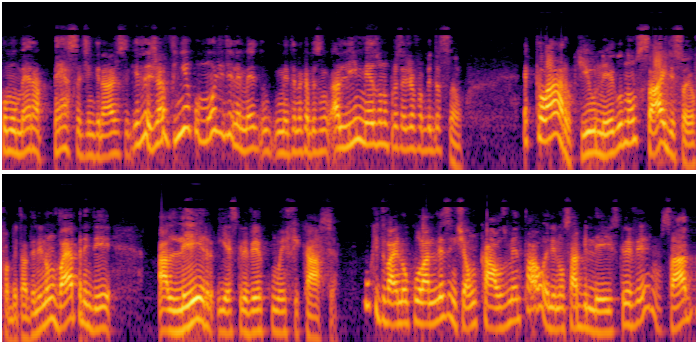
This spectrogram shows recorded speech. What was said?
como mera peça de engrenagem. Quer dizer, já vinha com um monte de elementos metendo na cabeça ali mesmo no processo de alfabetização. É claro que o negro não sai disso aí alfabetado, ele não vai aprender a ler e a escrever com eficácia. O que vai inocular nele é, assim, é um caos mental, ele não sabe ler e escrever, não sabe,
